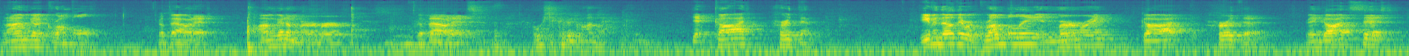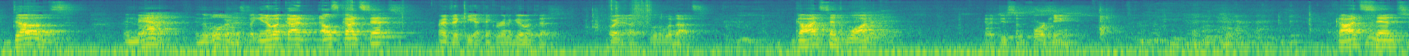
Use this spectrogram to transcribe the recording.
And I'm gonna grumble about it. I'm gonna murmur about it. I wish I could have gone back. Yet God heard them. Even though they were grumbling and murmuring, God heard them. And God sent doves and manna in the wilderness. But you know what God else God sent? All right, Vicky, I think we're gonna go with this. Oh, wait, no, a little dots. God sent water. Gotta do some forking. God sent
